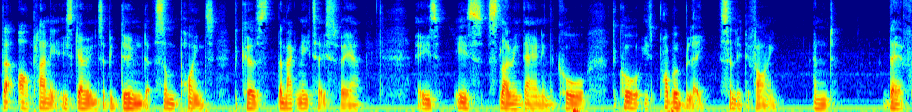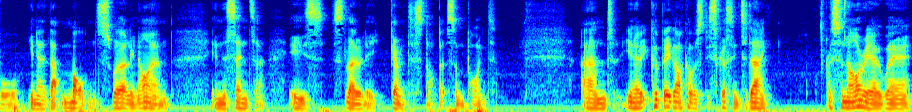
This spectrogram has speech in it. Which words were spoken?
that our planet is going to be doomed at some point because the magnetosphere is is slowing down in the core. The core is probably solidifying, and therefore, you know that molten swirling iron in the centre is slowly going to stop at some point. And you know, it could be like I was discussing today, a scenario where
